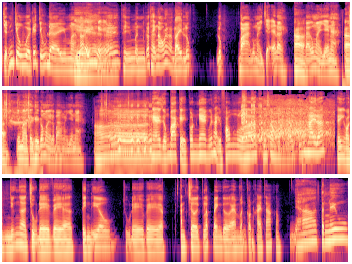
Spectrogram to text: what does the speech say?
chỉnh chu về cái chủ đề mà nó ý Yeah. nghĩa thì mình có thể nói là đây lúc ba của mày trẻ đây. À. Ba của mày vậy nè. À. Nhưng mà từ khi có mày là ba mày vậy nè. À, nghe giống ba kể con nghe Nguyễn Hải Phong rồi ha thế xong mình thấy cũng hay đó. Thế còn những ờ, chủ đề về ờ, tình yêu chủ đề về ăn chơi club banger em vẫn còn khai thác không? Dạ tình yêu.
